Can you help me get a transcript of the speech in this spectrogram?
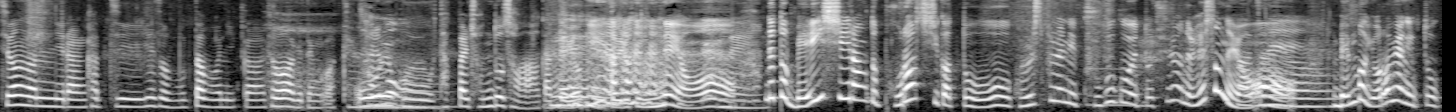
지원 언니랑 같이 해서 먹다 보니까 좋아하게 된 것 같아요. 잘 먹어. 닭발 전도사가 네. 여기 또 이렇게 있네요. 네. 근데 또 메이 씨랑 또 보라 씨가 또 걸스플래닛 999에 또 출연을 했었네요. 맞아요. 멤버 여러 명이 또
